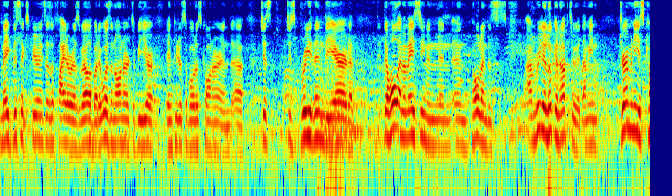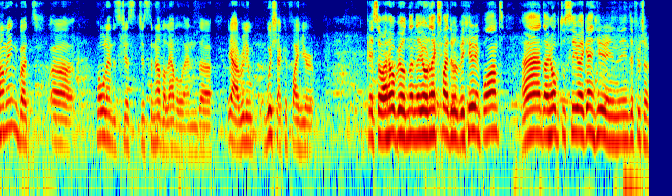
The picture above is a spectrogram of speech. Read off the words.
make this experience as a fighter as well. But it was an honor to be here in Peter Sobotta's corner and uh, just just breathe in the air that the whole MMA scene in, in, in, Poland is. I'm really looking up to it. I mean, Germany is coming, but uh, Poland is just just another level. And uh, yeah, I really wish I could fight here Okay, so I hope your next fight will be here in Poland, and I hope to see you again here in, in the future.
